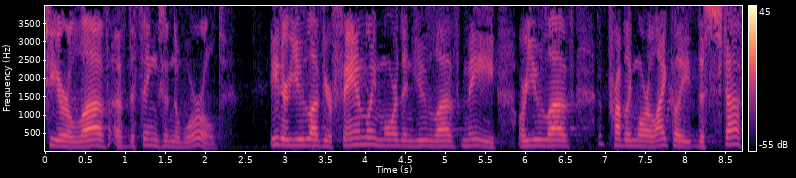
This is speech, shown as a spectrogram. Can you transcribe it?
to your love of the things in the world. Either you love your family more than you love me, or you love, probably more likely, the stuff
